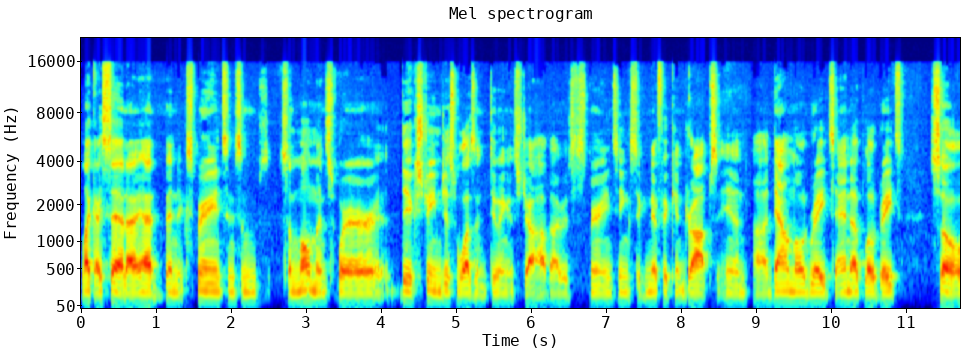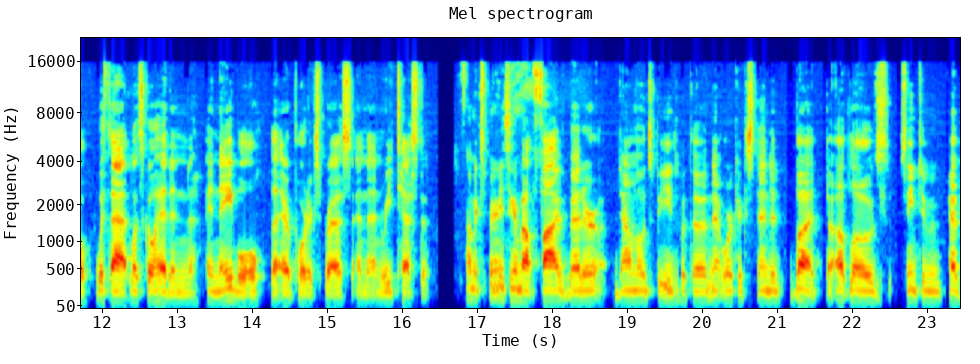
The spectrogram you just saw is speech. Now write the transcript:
like I said, I had been experiencing some some moments where the Extreme just wasn't doing its job. I was experiencing significant drops in uh, download rates and upload rates so with that, let's go ahead and enable the Airport Express and then retest it. I'm experiencing about five better download speeds with the network extended, but the uploads seem to have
